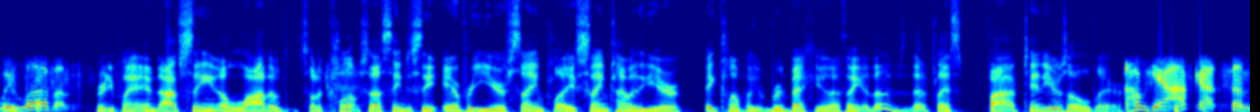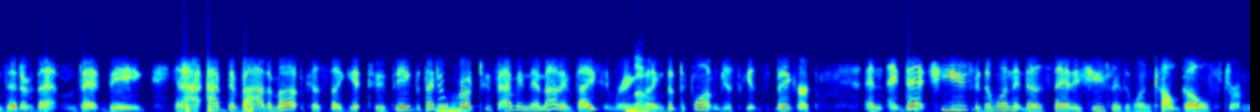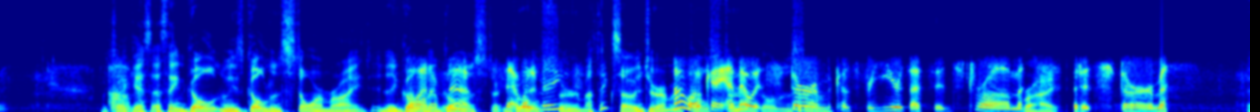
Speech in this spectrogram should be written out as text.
We love them. Pretty plant. And I've seen a lot of sort of clumps that I seem to see every year, same place, same time of the year. Big clump of Rudbeckia, I think. Those, that plant's five, ten years old there. Oh yeah, I've got some that are that that big, and I, I divide them up because they get too big, but they don't grow too. I mean, they're not invasive or Mm-hmm. No. anything, but the clump just gets bigger, and that's usually the one that does that is usually the one called Goldstrom. Which I guess I think gold means golden storm, right? The golden, Oh, I don't know. golden Is stor- that what it means? I think so in German. Oh, okay. I know it's Sturm storm. because for years I said Strum, Right. but it's Sturm.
